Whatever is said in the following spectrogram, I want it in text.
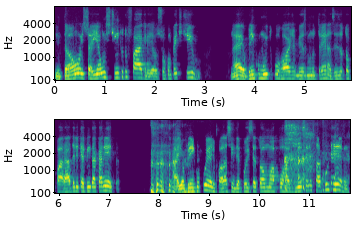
Então, isso aí é um instinto do Fagner, eu sou competitivo, né? Eu brinco muito com o Roger mesmo no treino, às vezes eu tô parado, ele quer vir dar caneta. Aí eu brinco com ele, falo assim, depois você toma uma porradinha, você não sabe por quê, né?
